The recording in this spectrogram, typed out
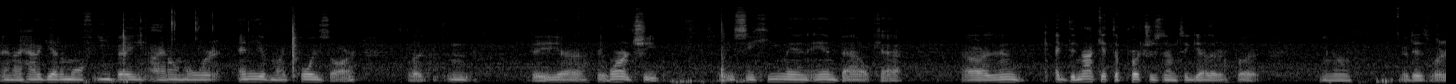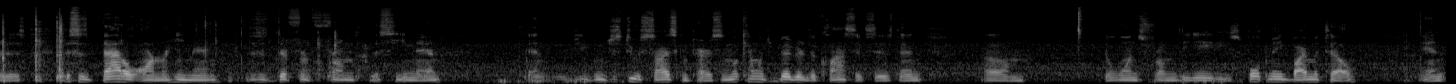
and I had to get them off eBay. I don't know where any of my toys are, but they uh, they weren't cheap. you see He-Man and Battle Cat. Uh, I did not get to purchase them together, but you know, it is what it is. This is Battle Armor He-Man. This is different from this He-Man, and you can just do a size comparison. Look how much bigger the classics is than um, the ones from the 80s. Both made by Mattel and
